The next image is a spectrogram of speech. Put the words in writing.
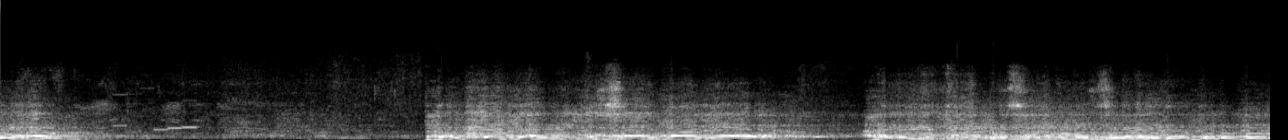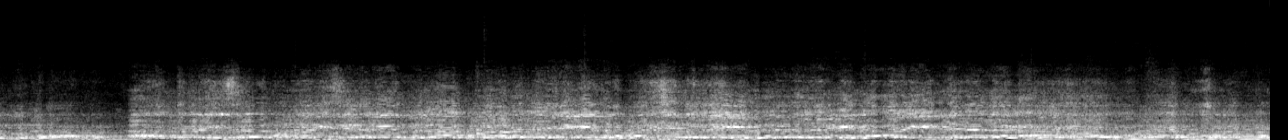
நிறுவனம் தமிழக அணி சார்பாக ஐநூத்தி ஒன்று சிறப்பு பரிசுகளை இணைந்து கொண்டிருக்கிறார். அதனை சிறப்பு பரிசுகளில் விழாக்குழு நடந்திருக்கின்ற பரிசுகளை பெறுவதற்கு காலை. இந்த சிறப்பு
